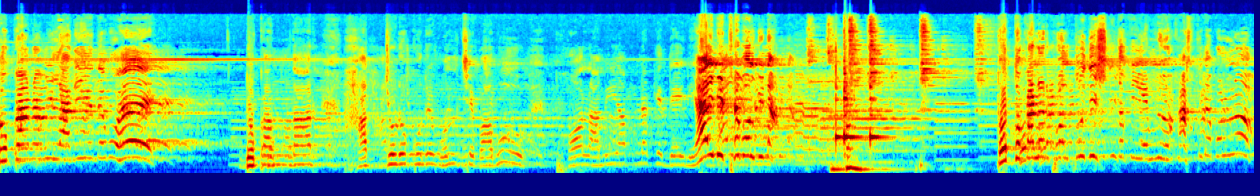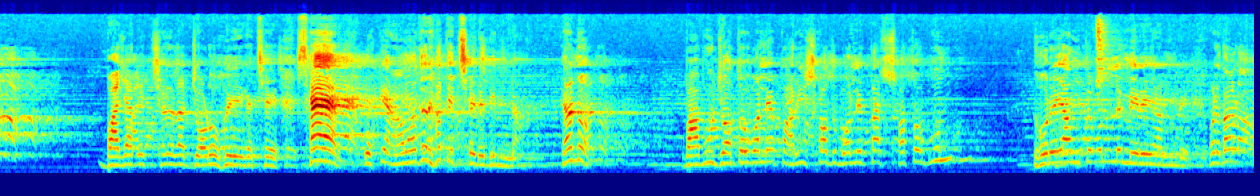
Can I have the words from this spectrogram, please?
দোকান আমি লাগিয়ে দেবো হে দোকানদার হাত জোড়ো করে বলছে, বাবু, ফল আমি আপনাকে দেইনি। এই মিথ্যে বলবি না! তোর দোকানের ফল তুই দিস তো কি? এমনি আকাশ থেকে বলল, বাজারের ছেলেরা জড়ো হয়ে গেছে। স্যার, ওকে আমাদের হাতে ছেড়ে দিন না। কেন? বাবু, যত বলে পারিষদ বলে তার শতগুণ ধরে আনতে বললে মেরে আনবে। বলে দাঁড়াও।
